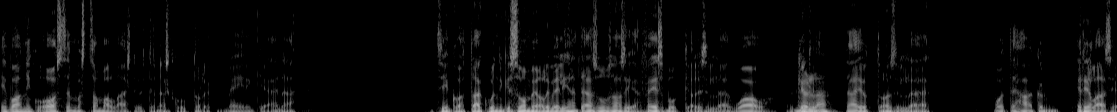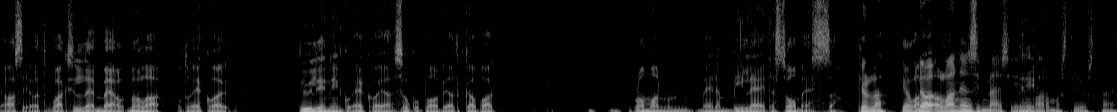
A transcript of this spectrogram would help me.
ei vaan niinku ole semmoista samanlaista yhtenäiskulttuurimeininkiä enää. Et siinä kohtaa kuitenkin some oli vielä ihan täysin uusi asia. Facebook oli silleen, wow, Kyllä. tämä juttu on silleen, että voi tehdä aika erilaisia asioita, vaikka silleen me, me ollaan oltu ekoi, tyyliin niin kuin ekoja sukupolvia, jotka on vaan promonnut meidän bileitä somessa. Kyllä. Kela. No ollaan ensimmäisiä niin. varmasti just näin.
